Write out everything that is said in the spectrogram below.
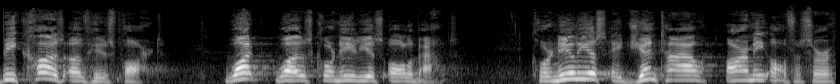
because of his part. What was Cornelius all about? Cornelius, a Gentile army officer,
